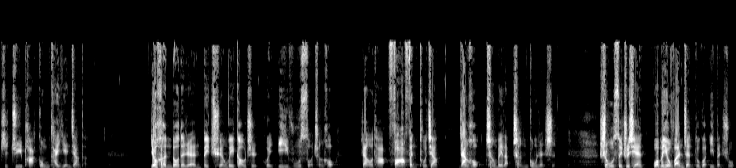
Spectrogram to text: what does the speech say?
是惧怕公开演讲的。有很多的人被权威告知会一无所成后，然后他发愤图强。然后成为了成功人士。十五岁之前，我没有完整读过一本书，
